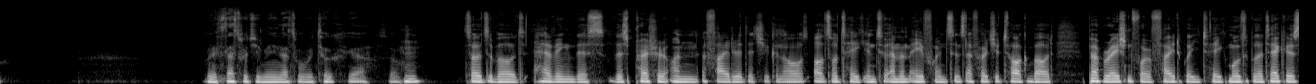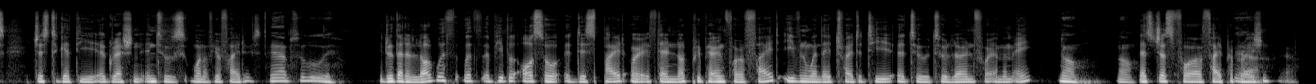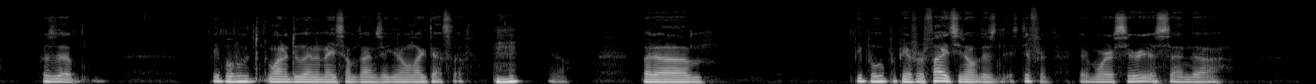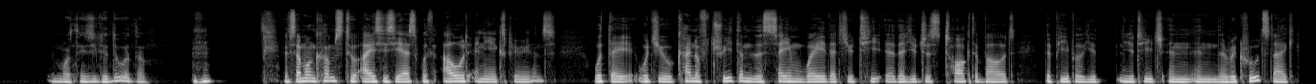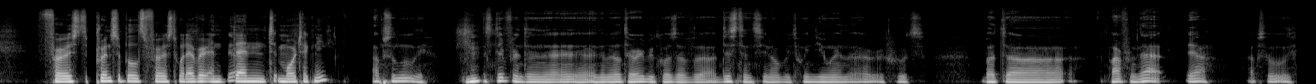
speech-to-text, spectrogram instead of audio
I mean, if that's what you mean, that's what we took. Yeah. So Mhm. So it's about having this this pressure on a fighter that you can al- also take into MMA. For instance, I've heard you talk about preparation for a fight where you take multiple attackers just to get the aggression into one of your fighters. yeah, absolutely. You do that a lot with with the people, also uh, despite or if they're not preparing for a fight, even when they try to te- uh, to to learn for MMA. No, no. That's just for fight preparation. Yeah, because uh, people who want to do MMA sometimes they don't like that stuff. hmm You know, but um, people who prepare for fights, you know, there's it's different. They're more serious and uh, more things you could do with them. If someone comes to ICCS without any experience, would they would you kind of treat them the same way that you te- uh, that you just talked about the people you you teach in in the recruits, like first principles, first whatever, and Yeah. then t- more technique? Absolutely, Mhm. it's different in the, in the military because of uh, distance, you know, between you and the recruits. But uh, apart from that, yeah, absolutely.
